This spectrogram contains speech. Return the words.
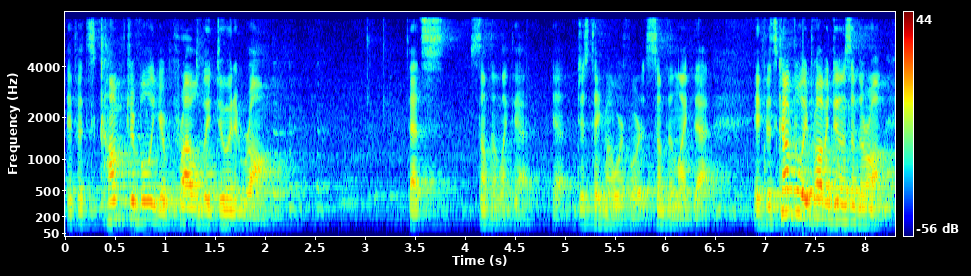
If it's comfortable, you're probably doing it wrong. That's something like that. Yeah, just take my word for it. It's something like that. If it's comfortable, you're probably doing something wrong.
